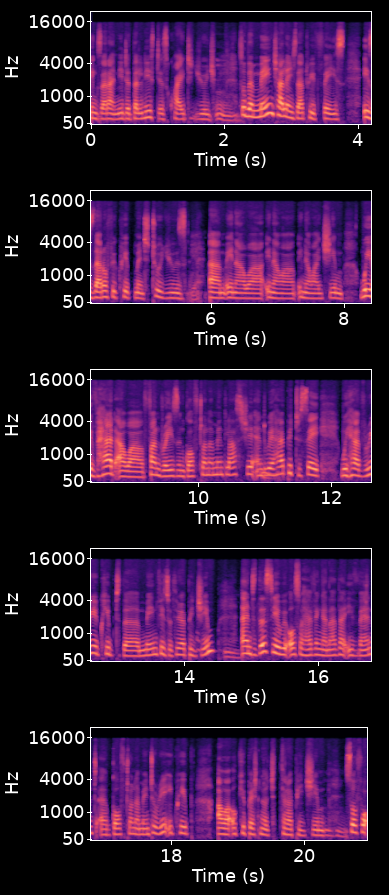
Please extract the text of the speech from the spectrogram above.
things that are needed, the list is quite huge. Mm. So the main challenge that we face is that of equipment to use yeah. um, in our in our in our gym. We've had our fundraising golf tournament last year, and mm. we're happy to say we have re-equipped the main physiotherapy gym. Mm. And this year we're also having another event, a golf tournament, to re-equip our occupational therapy gym. -hmm. So for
